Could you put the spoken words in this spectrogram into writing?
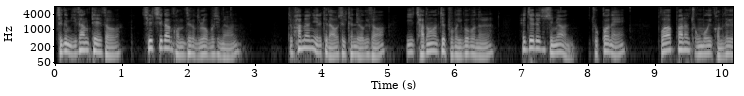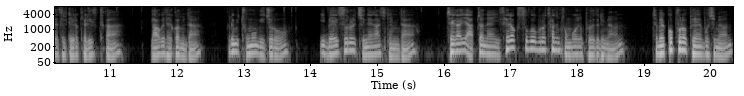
지금 이 상태에서 실시간 검색을 눌러보시면 화면이 이렇게 나오실 텐데 여기서 이 자동학제 부분 이 부분을 해제를 해주시면 조건에 부합하는 종목이 검색됐을 때 이렇게 리스트가 나오게 될 겁니다. 그럼 이 종목 위주로 이 매수를 진행하시면 됩니다. 제가 이 앞전에 이 세력 수급으로 찾은 종목을 좀 보여드리면 제 맥코 프로필에 보시면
